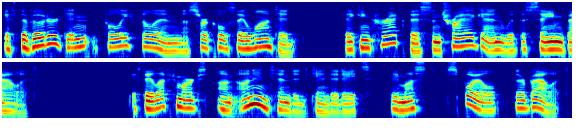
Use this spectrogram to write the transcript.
If the voter didn't fully fill in the circles they wanted, they can correct this and try again with the same ballot. If they left marks on unintended candidates, they must spoil their ballot.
